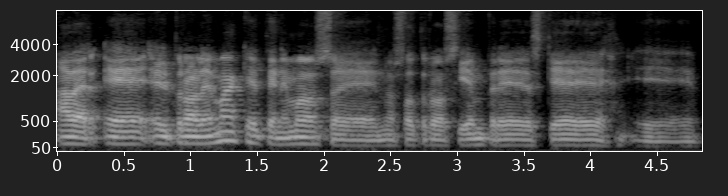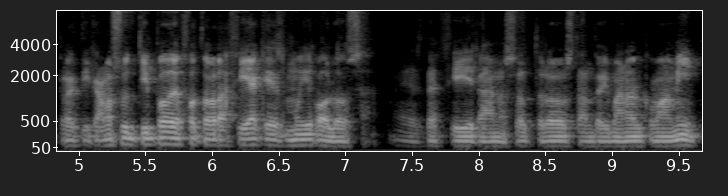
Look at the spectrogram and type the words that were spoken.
A ver, eh, el problema que tenemos eh, nosotros siempre es que eh, practicamos un tipo de fotografía que es muy golosa. Es decir, a nosotros, tanto a Imanol como a mí,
